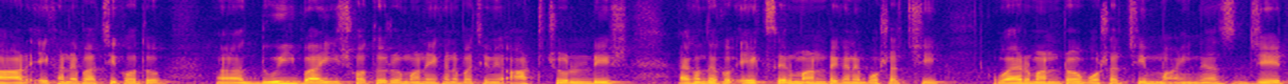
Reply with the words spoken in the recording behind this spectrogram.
আর এখানে পাচ্ছি কত? দুই বাই সতেরো মানে এখানে পাচ্ছি আমি আটচল্লিশ। এখন দেখো এক্সের মানটা এখানে বসাচ্ছি। ওয়ার মানটাও বসাচ্ছি মাইনাস জেড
